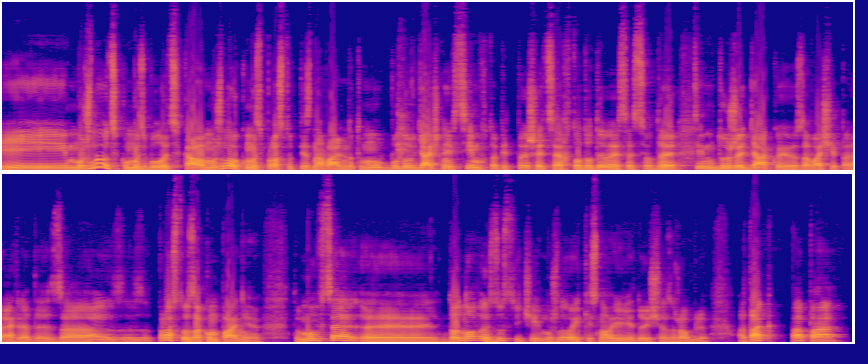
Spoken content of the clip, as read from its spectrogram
І можливо, це комусь було цікаво, можливо, комусь просто пізнавально. Тому буду вдячний всім, хто підпишеться, хто додивився сюди. Всім дуже дякую за ваші перегляди, за, за- просто за компанію. Тому все, е, до нових зустрічей. Можливо, якісь нові відео ще зроблю. А так, па-па!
